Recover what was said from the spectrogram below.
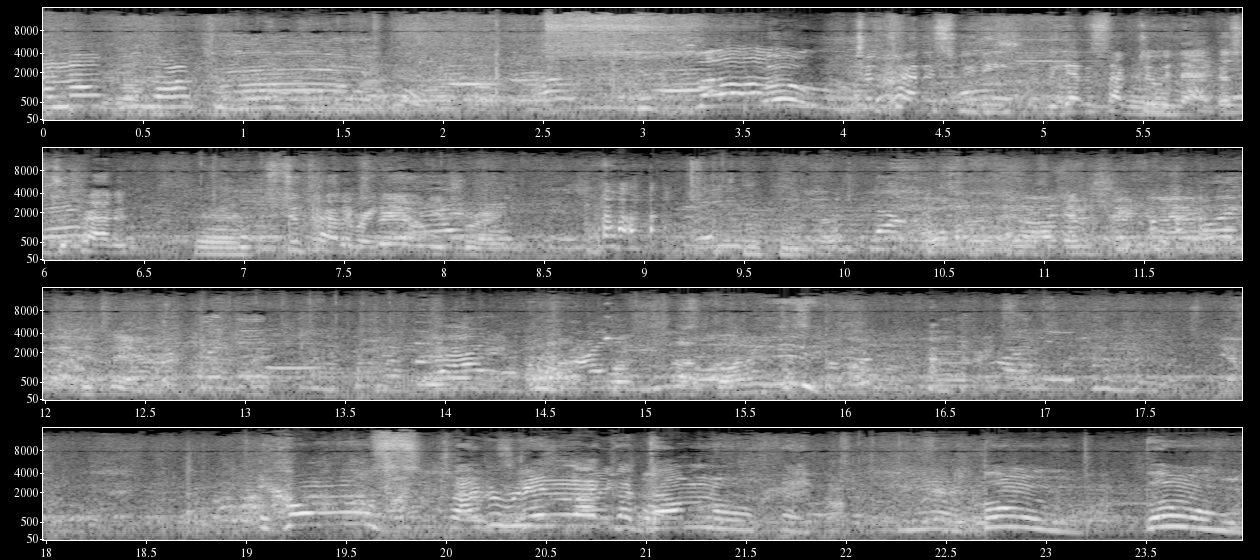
I'm out to launch a Whoa. Too crowded, sweetie. We gotta stop doing that. That's too crowded. It's too crowded right now. your train. It's empty. It almost been like a domino effect. Boom, boom,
